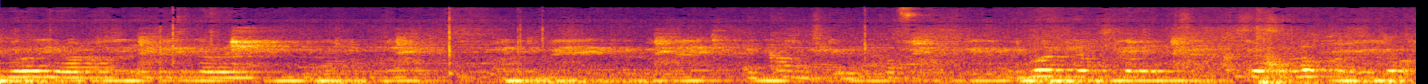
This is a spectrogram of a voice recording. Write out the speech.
one you want to go in? I can't do it. Because there's a lock on the door.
